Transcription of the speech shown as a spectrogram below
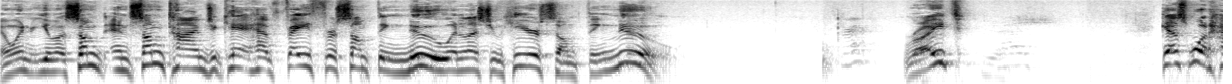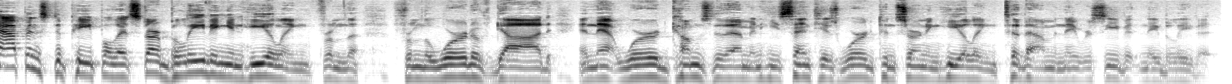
and when you know some and sometimes you can't have faith for something new unless you hear something new. Right, guess what happens to people that start believing in healing from the from the Word of God and that word comes to them and he sent his word concerning healing to them and they receive it and they believe it.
